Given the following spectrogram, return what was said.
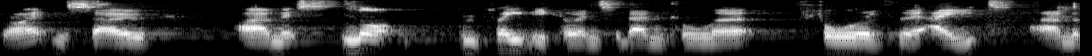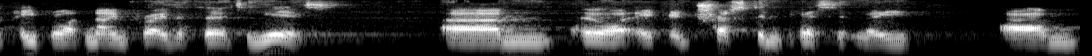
right? And so um, it's not completely coincidental that four of the eight um, are people I've known for over 30 years, um, who I trust implicitly um,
